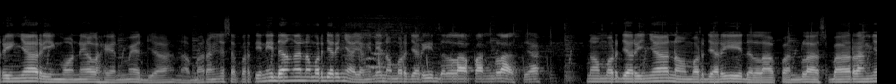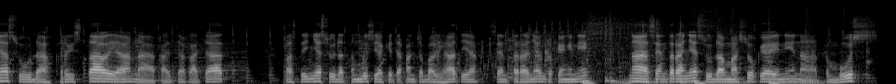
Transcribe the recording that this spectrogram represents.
Ringnya ring monel handmade ya. Nah barangnya seperti ini dengan nomor jarinya. Yang ini nomor jari 18 ya. Nomor jarinya nomor jari 18 barangnya sudah kristal ya. Nah kaca-kaca pastinya sudah tembus ya kita akan coba lihat ya. Senterannya untuk yang ini. Nah senterannya sudah masuk ya ini. Nah tembus.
